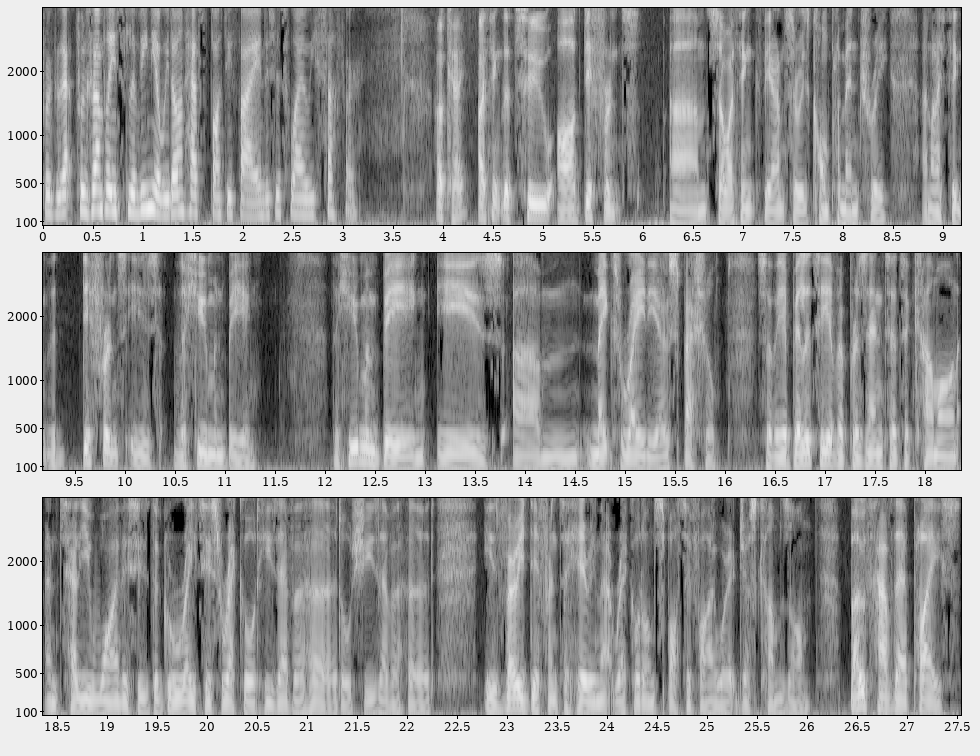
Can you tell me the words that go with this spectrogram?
For, for example, in Slovenia, we don't have Spotify, and this is why we suffer. Okay, I think the two are different. Um, so I think the answer is complementary, and I think the difference is the human being the human being is um, makes radio special. So the ability of a presenter to come on and tell you why this is the greatest record he's ever heard or she's ever heard is very different to hearing that record on Spotify where it just comes on. Both have their place.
